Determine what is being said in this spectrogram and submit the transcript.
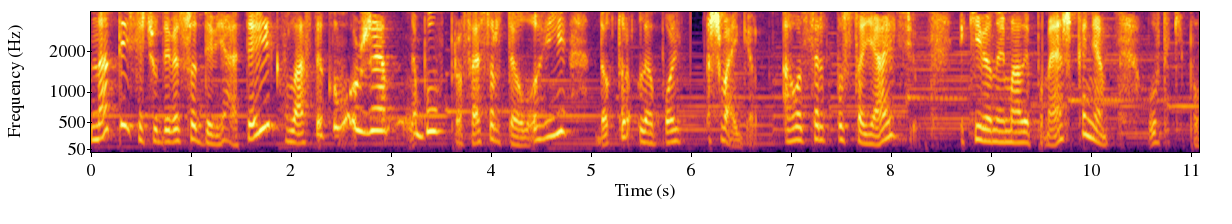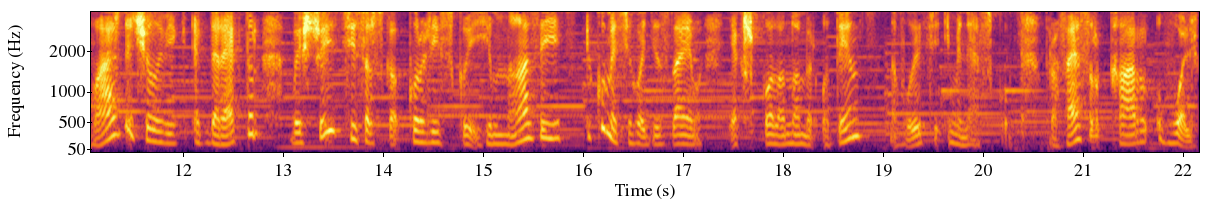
На 1909 рік власником уже був професор теології доктор Леопольд Швайгер. А от серед постояльців, які винаймали помешкання, був такий поважний чоловік, як директор Вищої цісарсько-королівської гімназії, яку ми сьогодні знаємо як школа номер 1 на вулиці Імінеску, професор Карл Вольф.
